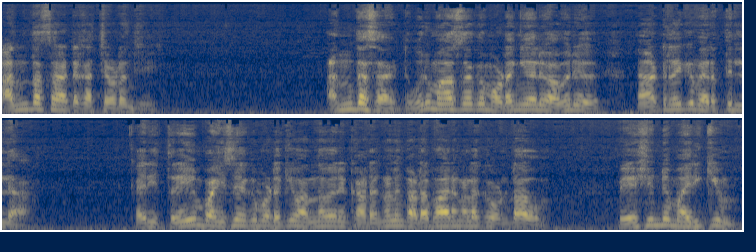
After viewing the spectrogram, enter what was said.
അന്തസ്സായിട്ട് കച്ചവടം ചെയ്യും. അന്തസ്സായിട്ട്. ഒരു മാസമൊക്കെ മുടങ്ങിയാലും അവർ നാട്ടിലേക്ക് വരത്തില്ല. കാര്യം ഇത്രയും പൈസയൊക്കെ മുടക്കി വന്നവർ കടങ്ങളും കടഭാരങ്ങളൊക്കെ ഉണ്ടാവും. പേഷ്യന്റ് മരിക്കും.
